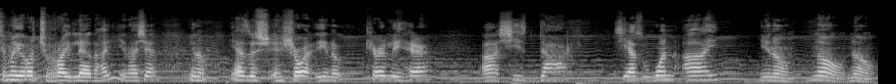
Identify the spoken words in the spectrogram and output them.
you know, she, you know, he has a short, you know, curly hair. Uh, she's dark. She has one eye. You know, no, no.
